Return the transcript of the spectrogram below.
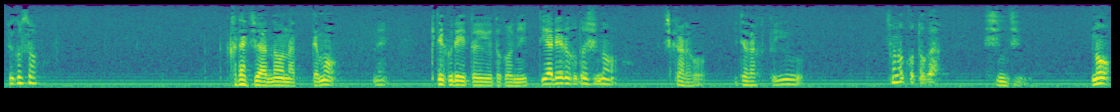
それこそ形はどうなってもね来てくれというところに行ってやれるほどしの力をいただくというそのことが信心の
